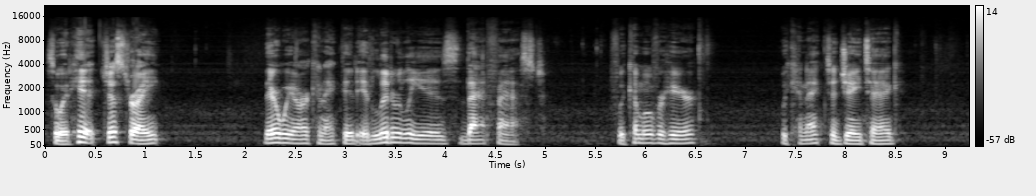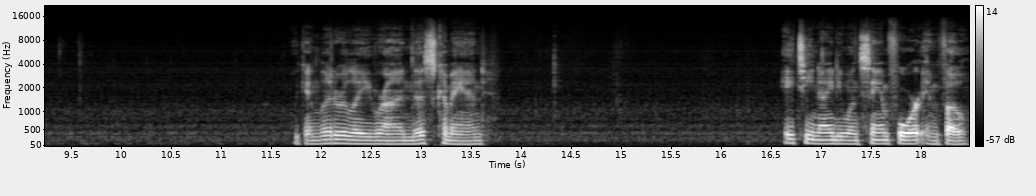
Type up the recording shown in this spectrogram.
so it hit just right, there we are connected. It literally is that fast. If we come over here, we connect to JTAG, we can literally run this command 1891 SAM4 info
